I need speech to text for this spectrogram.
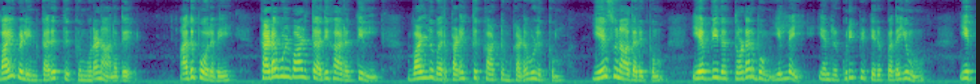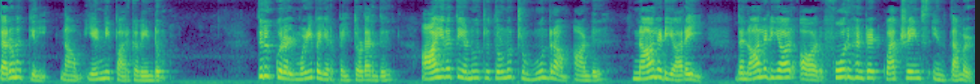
பைபிளின் கருத்துக்கு முரணானது. அதுபோலவே கடவுள் வாழ்த்து அதிகாரத்தில் வள்ளுவர் படைத்து காட்டும் கடவுளுக்கும் இயேசுநாதருக்கும் எவ்வித தொடர்பும் இல்லை என்று குறிப்பிட்டிருப்பதையும் இத்தருணத்தில் நாம் எண்ணி பார்க்க வேண்டும். திருக்குறள் மொழிபெயர்ப்பை தொடர்ந்து ஆயிரத்தி எண்ணூற்று தொன்னூற்று மூன்றாம் ஆண்டு நாலடியாரை the Naladiyar or four hundred quatrains in Tamil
